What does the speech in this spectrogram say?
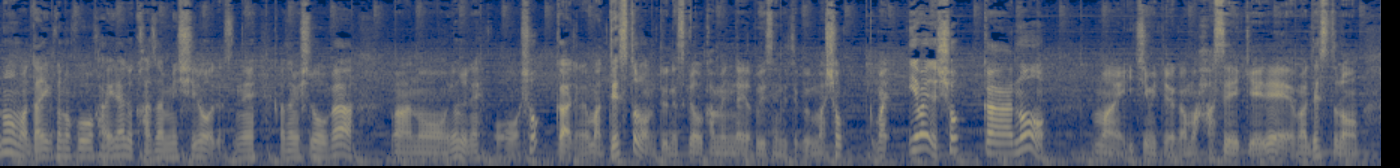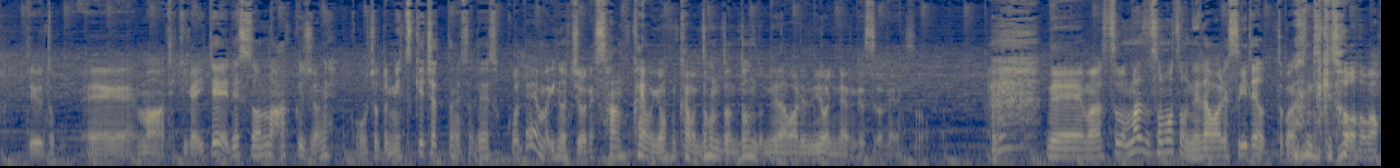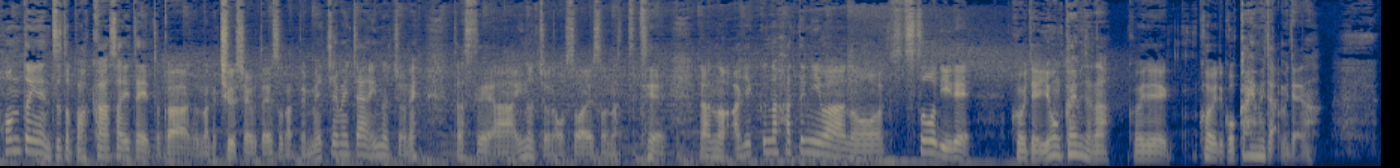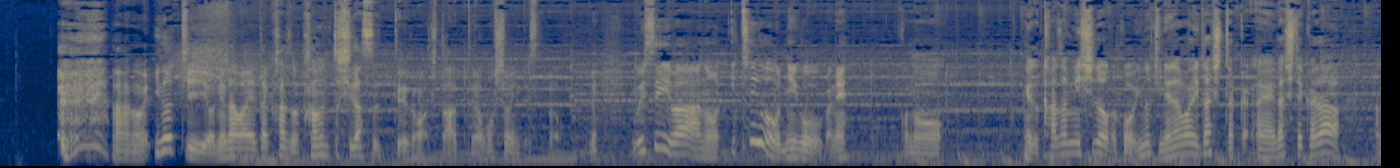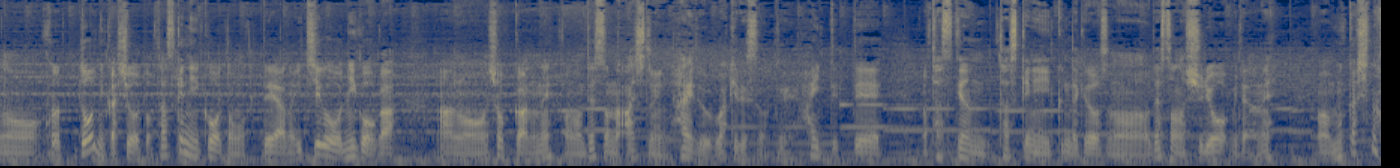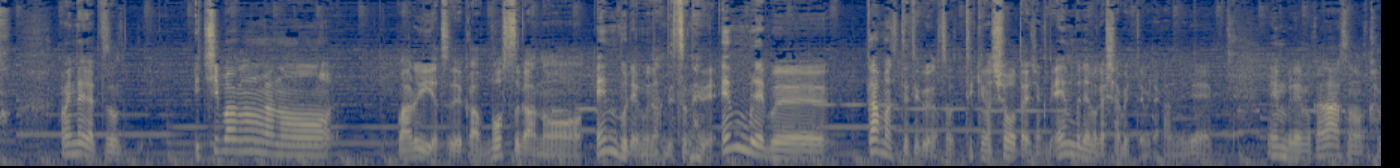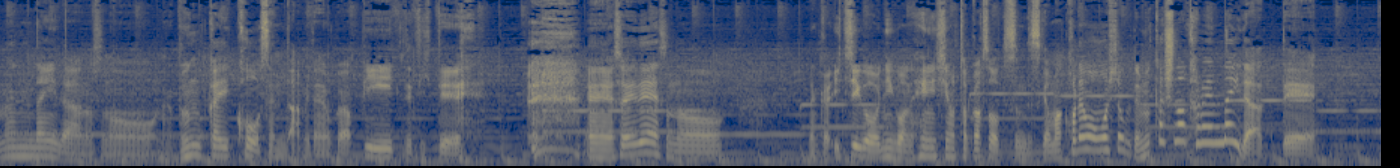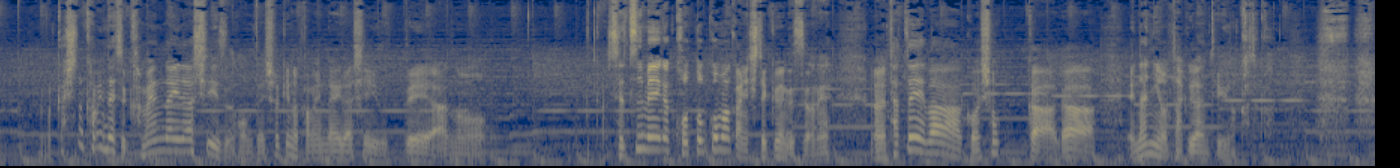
の、まあ、大学の後輩である風見四郎ですね。風見四郎が、まあ、あの夜ね、こうショッカーじゃなくて、まあ、デストロンっていうんですけど、仮面ライダー V 戦に出てくる、まあショックまあ、いわゆるショッカーの、まあ、一味というか、まあ、派生系で、まあ、デストロンっていうとこ、えーまあ、敵がいてデストロンの悪事をねこうちょっと見つけちゃったんですよ。でそこで、まあ、命をね3回も4回もどんどんどんどん狙われるようになるんですよね。そう。で、まあ、そうまずそもそも狙われすぎだよってとこなんだけど、まあ、本当にねずっと爆破されたりとかなんか注射打たれそうになってめちゃめちゃ命をね達成あ命をね襲われそうになっててあの挙句の果てにはあのストーリーでこれで4回目だな。これでこれで5回目だ。みたいな。あの命を狙われた数をカウントしだすっていうのはちょっとあって面白いんですけど。で V3 はあの1号2号がねこのけど風見四郎がこう命狙われ出したか、えー出してからあのこれどうにかしようと助けに行こうと思ってあの1号2号があのショッカーのねこのデストのアジトに入るわけですよ。で入ってって、まあ助け助けに行くんだけどそのデストの狩猟みたいなね、まあ、昔の仮面ライダーって一番あの悪いやつというかボスがあのエンブレムなんですよね。エンブレムがまず出てくるの。そう敵の正体じゃなくてエンブレムが喋ってるみたいな感じで。エンブレムからその仮面ライダーのそのなんか分解光線だみたいなのがピーって出てきて、えーそれでそのなんか1号2号の変身を溶かそうとするんですけど、まあ、これも面白くて昔の仮面ライダーって昔の仮面ライダーですよ仮面ライダーシリーズ本当に初期の仮面ライダーシリーズってあの説明が事細かにしてくるんですよね。例えばこうショッカーが何を企んでいるのかとか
